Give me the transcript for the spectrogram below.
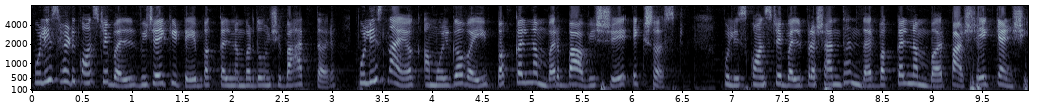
police head constable Vijay Kite बक्कल नंबर दोनशे बहात्तर पोलीस नायक अमोल गवई बक्कल नंबर बावीसशे एकसष्ट पोलीस कॉन्स्टेबल प्रशांत धंदर बक्कल नंबर पाचशे एक्क्याऐंशी.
